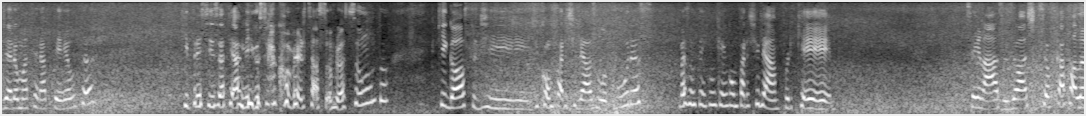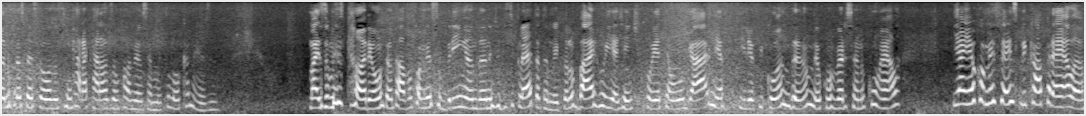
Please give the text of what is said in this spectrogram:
de aromaterapeuta que precisa ter amigos para conversar sobre o assunto, que gosta de, de compartilhar as loucuras, mas não tem com quem compartilhar, porque sei lá, às vezes eu acho que se eu ficar falando para as pessoas assim cara a cara, elas vão falar: Meu, você é muito louca mesmo. Mais uma história: ontem eu estava com a minha sobrinha andando de bicicleta também pelo bairro e a gente foi até um lugar, minha filha ficou andando, eu conversando com ela. E aí eu comecei a explicar para ela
